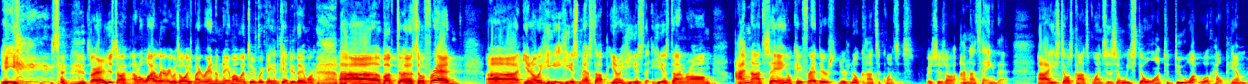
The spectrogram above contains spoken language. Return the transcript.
he. sorry, I used to. I don't know why Larry was always my random name I went to, but can't, can't do that anymore. Uh, but uh, so Fred, uh, you know, he he is messed up. You know, he is he has done wrong. I'm not saying, okay, Fred, there's there's no consequences. Which is, uh, I'm not saying that. Uh, he still has consequences, and we still want to do what will help him.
